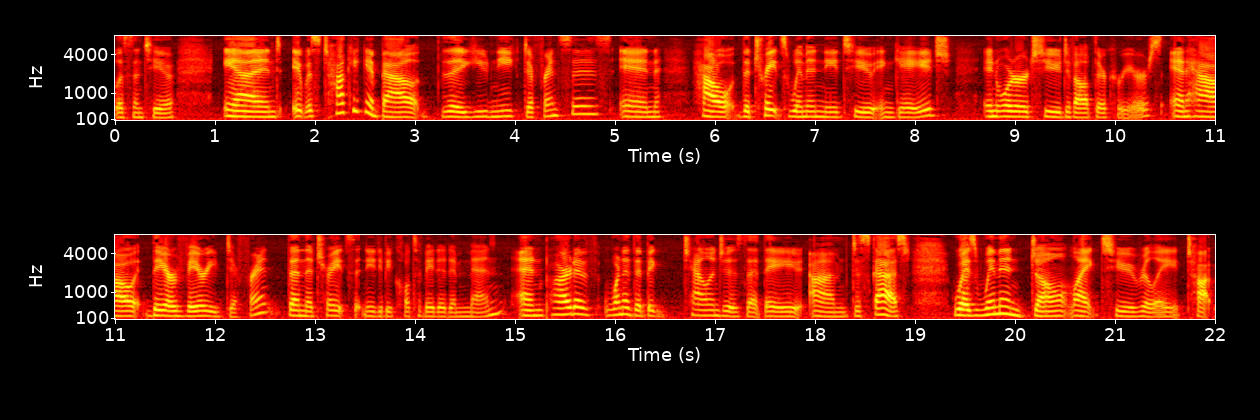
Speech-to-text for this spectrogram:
listened to. And it was talking about the unique differences in how the traits women need to engage in order to develop their careers and how they are very different than the traits that need to be cultivated in men. And part of one of the big challenges that they um, discussed was women don't like to really talk,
